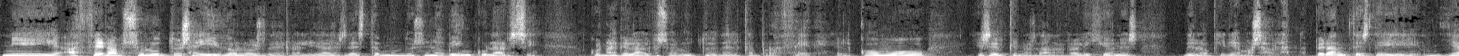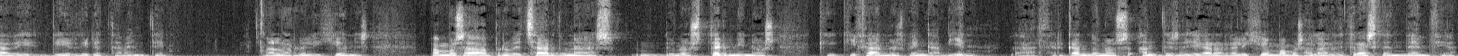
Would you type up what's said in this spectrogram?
ni hacer absolutos e ídolos de realidades de este mundo, sino vincularse con aquel absoluto del que procede. El cómo es el que nos dan las religiones, de lo que iremos hablando. Pero antes de ya de, ir directamente a las religiones, vamos a aprovechar de, unas, de unos términos que quizá nos vengan bien. Acercándonos antes de llegar a religión, vamos a hablar de trascendencia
